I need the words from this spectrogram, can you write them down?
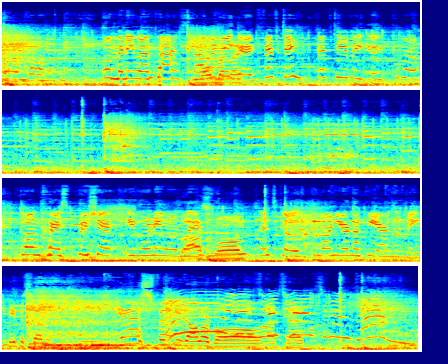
Come on. One minute went past. That One would be good. 50. 50 would be good. Come on. Go on, Chris. Push it. You've only one Last left. one. Let's go. Come on, you're luckier than me. Keep it simple. Yes, $50 ball. That's it. Well done.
